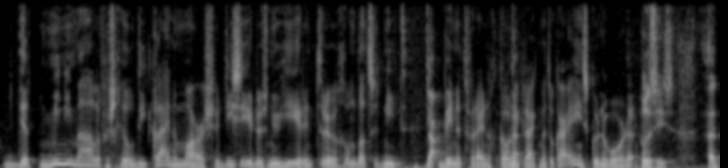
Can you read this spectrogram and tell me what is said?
dat minimale verschil, die kleine marge, die zie je dus nu hierin terug, omdat ze het niet ja. binnen het Verenigd Koninkrijk ja. met elkaar eens kunnen worden. Precies. Het,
